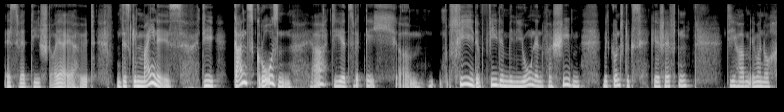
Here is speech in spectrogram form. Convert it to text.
Es wird die Steuer erhöht. Und das Gemeine ist, die ganz großen ja, die jetzt wirklich ähm, viele, viele Millionen verschieben mit Grundstücksgeschäften, die haben immer noch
